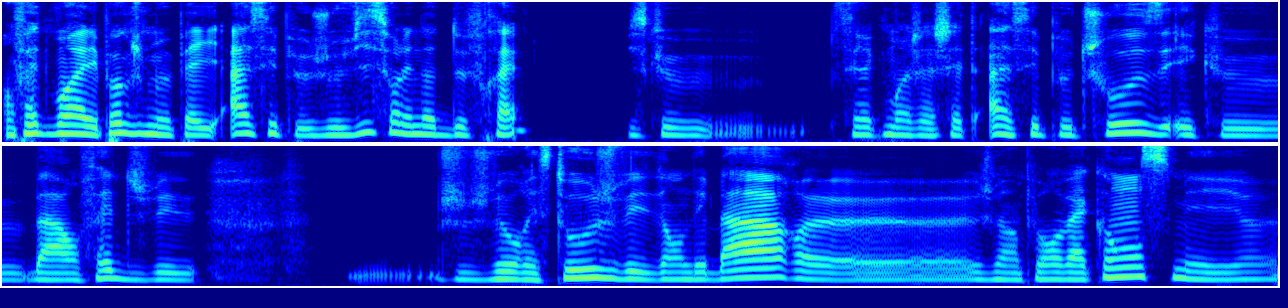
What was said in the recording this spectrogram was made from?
en fait, moi, à l'époque, je me paye assez peu. Je vis sur les notes de frais puisque c'est vrai que moi j'achète assez peu de choses et que bah en fait je vais je, vais au resto, je vais dans des bars, euh, je vais un peu en vacances, mais euh,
